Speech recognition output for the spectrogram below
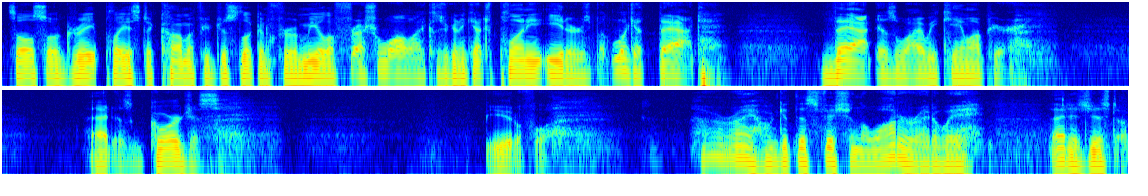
It's also a great place to come if you're just looking for a meal of fresh walleye because you're going to catch plenty of eaters. But look at that. That is why we came up here. That is gorgeous. Beautiful. All right, we'll get this fish in the water right away. That is just a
